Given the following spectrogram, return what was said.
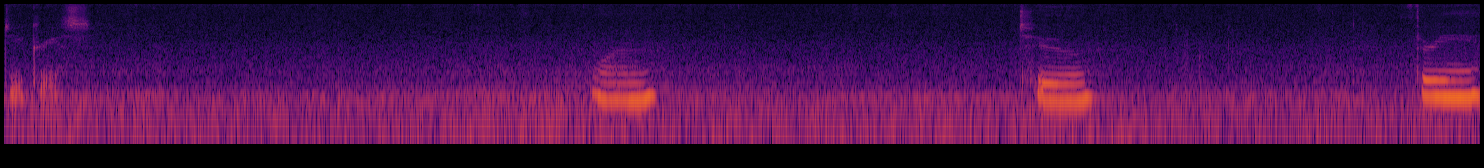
decrease. One, two, three,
